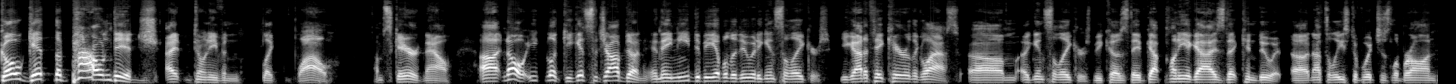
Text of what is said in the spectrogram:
go get the poundage. I don't even like. Wow, I'm scared now. Uh, no, he, look, he gets the job done, and they need to be able to do it against the Lakers. You got to take care of the glass um, against the Lakers because they've got plenty of guys that can do it. Uh, not the least of which is LeBron,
